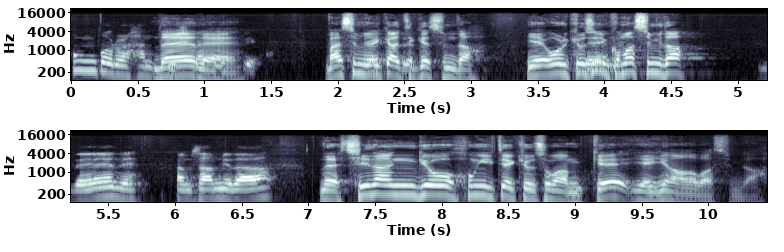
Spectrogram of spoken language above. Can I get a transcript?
홍보를 한 네, 도시가 네. 됐고요. 말씀 여기까지 네, 듣겠습니다. 예, 오늘 교수님 네, 네. 고맙습니다. 네, 네. 감사합니다. 네, 진한교 홍익대 교수와 함께 얘기 나눠봤습니다.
